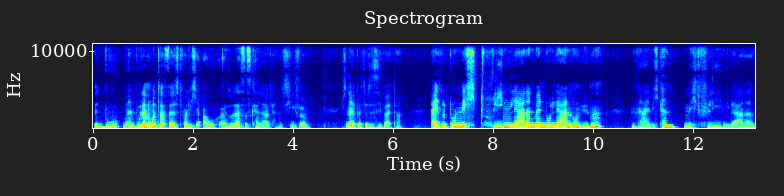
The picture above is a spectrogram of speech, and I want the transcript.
wenn du, wenn du dann runterfällst, falle ich ja auch. Also das ist keine Alternative. Schnell blätterte sie weiter. Also du nicht fliegen lernen, wenn du lernen und üben? Nein, ich kann nicht fliegen lernen.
